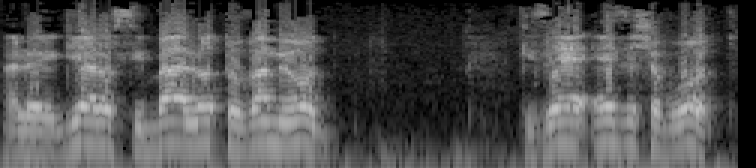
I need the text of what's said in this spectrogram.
הלא הגיעה לו סיבה לא טובה מאוד. כי זה איזה שבועות.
